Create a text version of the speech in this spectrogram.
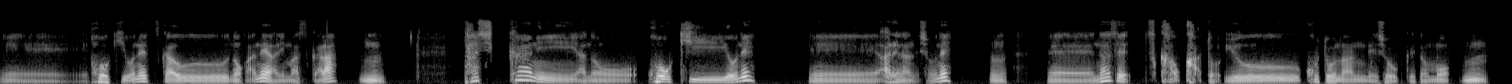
えー、ほうきをね、使うのがね、ありますから、うん。確かに、あのー、ほうきをね、えー、あれなんでしょうね。うん。えー、なぜ使うかということなんでしょうけども、うん。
